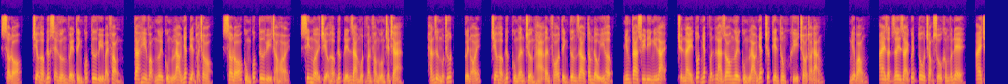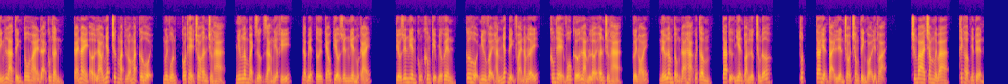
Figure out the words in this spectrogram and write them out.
Sau đó, triệu hợp đức sẽ hướng về tỉnh quốc tư ủy bãi phòng ta hy vọng ngươi cùng lao nhất điện thoại cho, sau đó cùng quốc tư ủy chào hỏi, xin mời triệu hợp đức đến giả một văn phòng uống chén trà. Hắn dừng một chút, cười nói, triệu hợp đức cùng ân trường hà ân phó tỉnh tương giao tâm đầu ý hợp, nhưng ta suy đi nghĩ lại chuyện này tốt nhất vẫn là do ngươi cùng lao nhất trước tiên thông khí cho thỏa đáng. Nghĩa bóng, ai giật dây giải quyết tô trọng số không vấn đề, ai chính là tỉnh tô hoài đại công thần, cái này ở lao nhất trước mặt ló mặt cơ hội, nguyên vốn có thể cho ân trường hà nhưng lâm bạch dược giảng nghĩa khí, đặc biệt tới kéo tiểu duyên niên một cái. Tiểu duyên niên cũng không kịp nhớ khuyên, cơ hội như vậy hắn nhất định phải nắm lấy, không thể vô cớ làm lợi ân trường hà cười nói, nếu lâm tổng đã hạ quyết tâm, ta tự nhiên toàn lực chống đỡ. Tốt, ta hiện tại liền cho trong tỉnh gọi điện thoại. Chương ba trăm mười ba, thích hợp nhân tuyển.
